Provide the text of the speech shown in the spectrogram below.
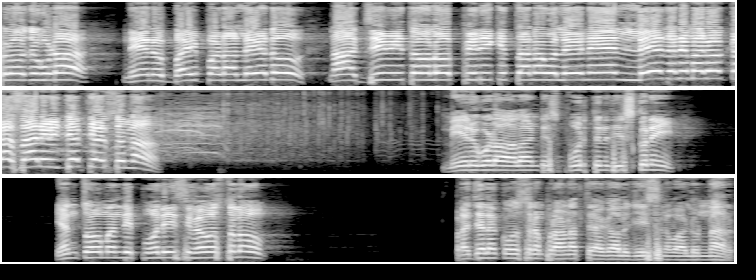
రోజు కూడా నేను భయపడలేదు. నా జీవితంలో పిరికితనం లేనే లేదని మరొక్కసారి విజ్ఞప్తి చేస్తున్నా. మీరు కూడా అలాంటి స్ఫూర్తిని తీసుకుని ఎంతో మంది పోలీసు వ్యవస్థలో ప్రజల కోసం ప్రాణత్యాగాలు చేసిన వాళ్ళు ఉన్నారు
